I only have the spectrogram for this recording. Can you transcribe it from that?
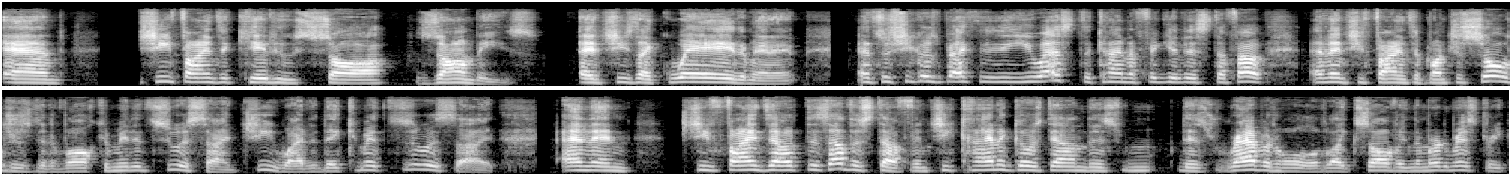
And she finds a kid who saw zombies, and she's like, "Wait a minute." And so she goes back to the U.S. to kind of figure this stuff out. And then she finds a bunch of soldiers that have all committed suicide. Gee, why did they commit suicide? And then she finds out this other stuff, and she kind of goes down this this rabbit hole of like solving the murder mystery.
